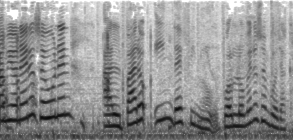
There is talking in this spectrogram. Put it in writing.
camioneros se unen al paro indefinido, por lo menos en Boyacá.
